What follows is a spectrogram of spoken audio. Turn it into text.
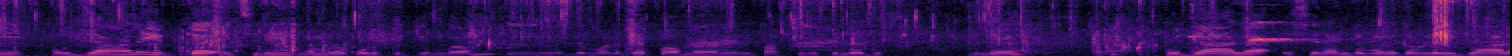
ഈ ഉജാലയിട്ട് ഇച്ചിരി നമ്മൾ കുളിപ്പിക്കുമ്പം ഈ ഇതുപോലത്തെ പൊമേറിയൻ പപ്പീസിന്റെ ഇതിൽ ഉജാല രണ്ട് മൂന്ന് തുള്ളി ഉജാല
